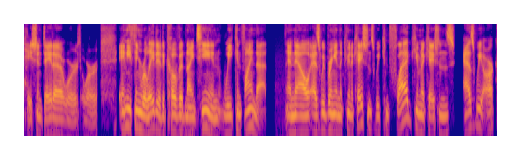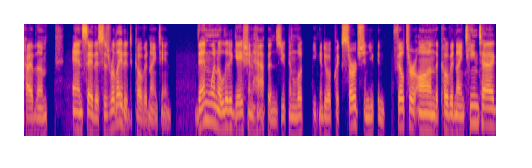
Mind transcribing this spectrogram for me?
patient data or or anything related to COVID-19. We can find that. And now, as we bring in the communications, we can flag communications as we archive them and say this is related to COVID-19. Then when a litigation happens, you can look, you can do a quick search and you can filter on the COVID-19 tag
